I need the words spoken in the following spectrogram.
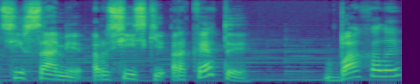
ці ж самі російські ракети бахали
